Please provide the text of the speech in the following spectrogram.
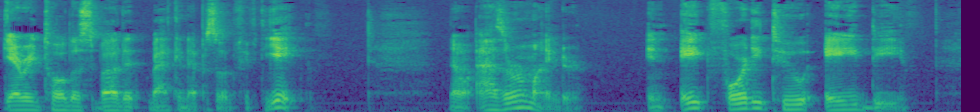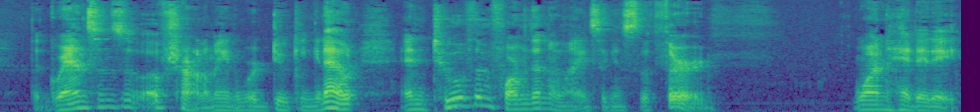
Gary told us about it back in episode 58. Now, as a reminder, in 842 AD, the grandsons of Charlemagne were duking it out, and two of them formed an alliance against the third. One headed a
